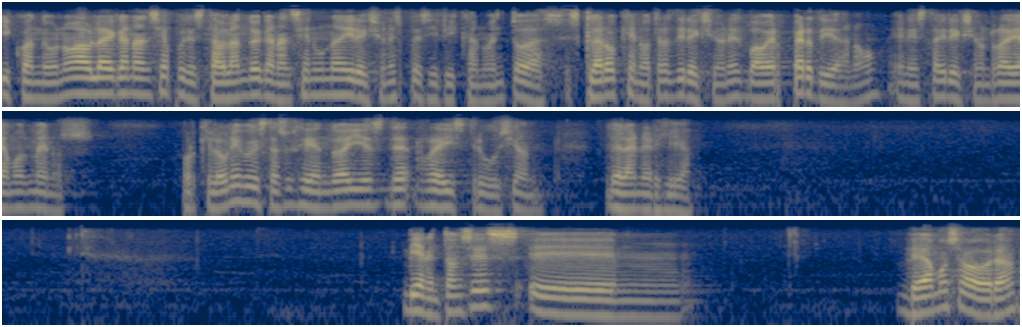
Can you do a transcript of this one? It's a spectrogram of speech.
y cuando uno habla de ganancia, pues está hablando de ganancia en una dirección específica, no en todas. Es claro que en otras direcciones va a haber pérdida, ¿no? En esta dirección radiamos menos, porque lo único que está sucediendo ahí es de redistribución de la energía. Bien, entonces eh, veamos ahora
